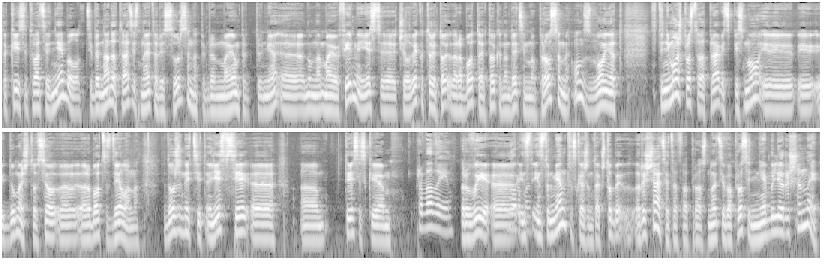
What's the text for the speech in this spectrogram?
такие ситуации не было, тебе надо тратить на это ресурсы. Например, в моем предприятии, э, ну, на моей фирме есть э, человек, который то, работает только над этим вопросом. Он звонит, ты не можешь просто отправить письмо и, и, и думать, что все, работа сделана. Ты должен идти. Есть все э, э, tiesiskie правовые, правовые э, ин, инструменты, скажем так, чтобы решать этот вопрос. Но эти вопросы не были решены.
